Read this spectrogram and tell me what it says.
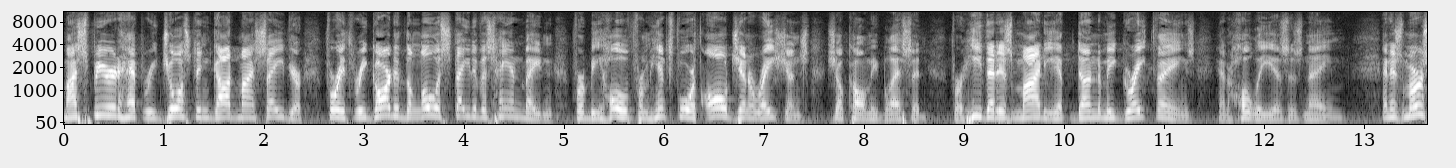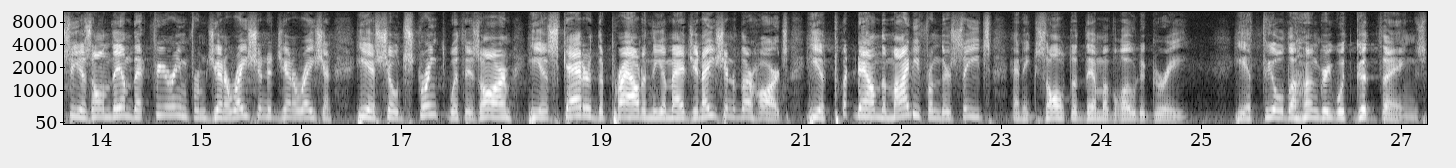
My spirit hath rejoiced in God my Savior, for hath regarded the low estate of his handmaiden. For behold, from henceforth all generations shall call me blessed. For he that is mighty hath done to me great things, and holy is his name. And his mercy is on them that fear him from generation to generation. He has showed strength with his arm. He has scattered the proud in the imagination of their hearts. He hath put down the mighty from their seats and exalted them of low degree. He hath filled the hungry with good things,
